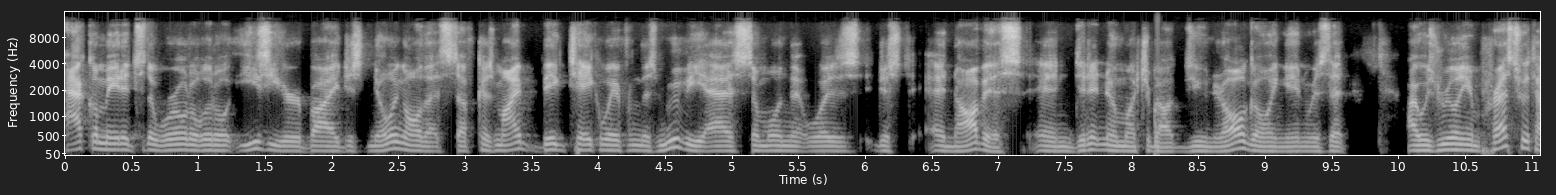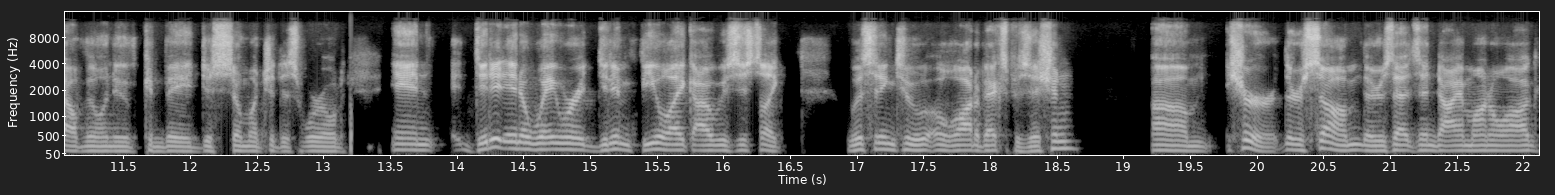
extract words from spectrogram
acclimated to the world a little easier by just knowing all that stuff. Because my big takeaway from this movie, as someone that was just a novice and didn't know much about Dune at all going in, was that I was really impressed with how Villeneuve conveyed just so much of this world and did it in a way where it didn't feel like I was just like listening to a lot of exposition. Um, sure, there's some, there's that Zendaya monologue,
